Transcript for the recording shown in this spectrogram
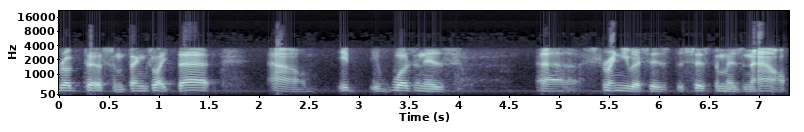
drug tests and things like that. Um, it it wasn't as uh, strenuous as the system is now,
